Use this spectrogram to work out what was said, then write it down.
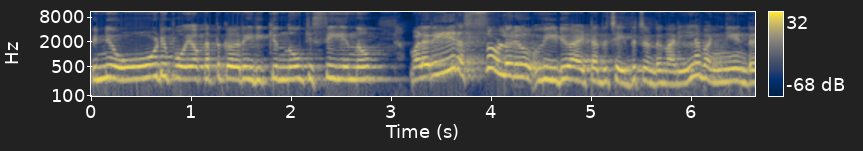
പിന്നെ ഓടിപ്പോയി ഒക്കത്ത് കയറി ഇരിക്കുന്നു കിസ് ചെയ്യുന്നു. വളരെ രസമുള്ളൊരു വീഡിയോ ആയിട്ട് അത് ചെയ്തിട്ടുണ്ട്. നല്ല ഭംഗിയുണ്ട്.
